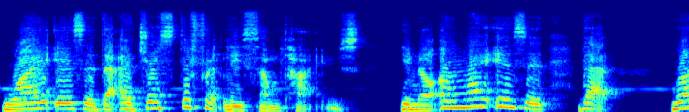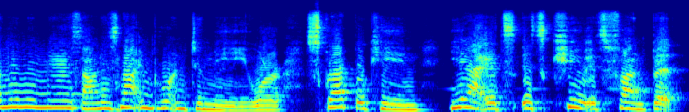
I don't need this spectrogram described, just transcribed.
Why is it that I dress differently sometimes? You know, and why is it that running a marathon is not important to me or scrapbooking? Yeah, it's, it's cute. It's fun, but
